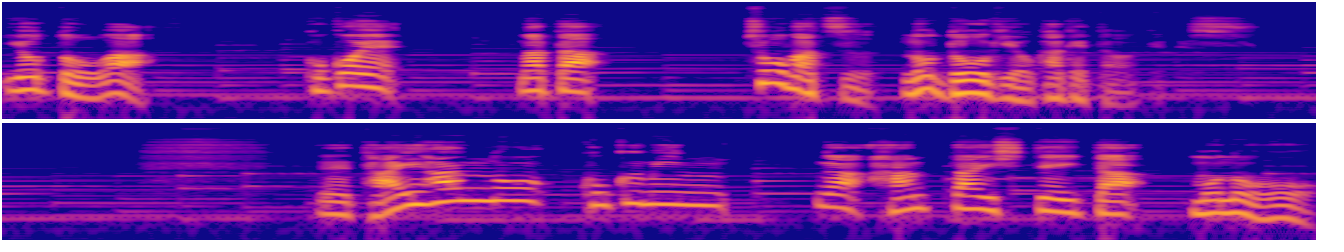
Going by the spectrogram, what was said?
与党は、ここへ、また、懲罰の道義をかけたわけです。で大半の国民が反対していたものを、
